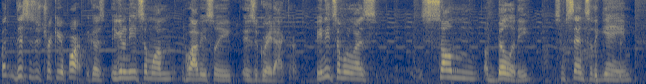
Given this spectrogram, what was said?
But this is a trickier part because you're going to need someone who obviously is a great actor. But you need someone who has some ability, some sense of the game,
